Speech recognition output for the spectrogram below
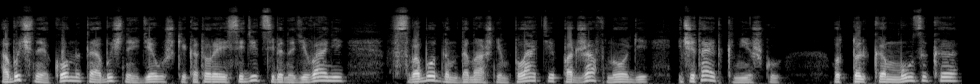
Обычная комната обычной девушки, которая сидит себе на диване в свободном домашнем платье, поджав ноги и читает книжку. Вот только музыка...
